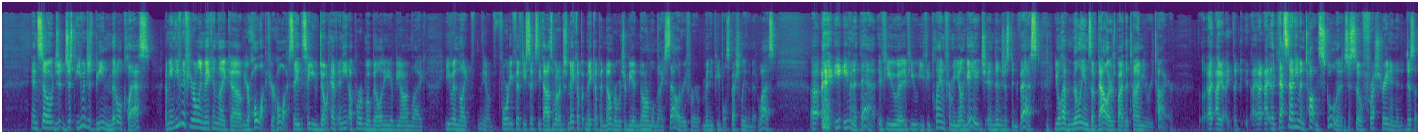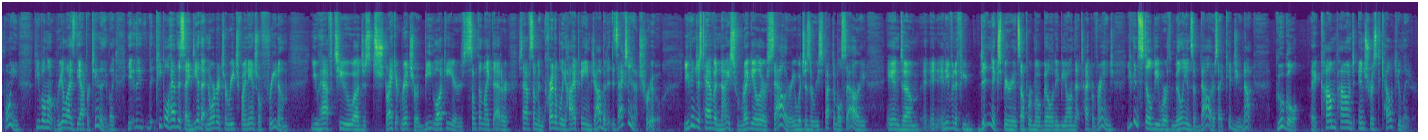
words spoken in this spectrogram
And so j- just even just being middle class. I mean, even if you're only making like uh, your whole life, your whole life, say say you don't have any upward mobility beyond like even like you know 40 50 60,000 whatever just make up make up a number which would be a normal nice salary for many people especially in the Midwest uh, even at that, if you if you if you plan from a young age and then just invest, you'll have millions of dollars by the time you retire. I, I, like, I, I, like that's not even taught in school, and it's just so frustrating and disappointing. People don't realize the opportunity. Like you, the, the, people have this idea that in order to reach financial freedom, you have to uh, just strike it rich or be lucky or something like that, or just have some incredibly high-paying job. But it's actually not true. You can just have a nice regular salary, which is a respectable salary, and, um, and, and even if you didn't experience upward mobility beyond that type of range, you can still be worth millions of dollars. I kid you not. Google a compound interest calculator.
